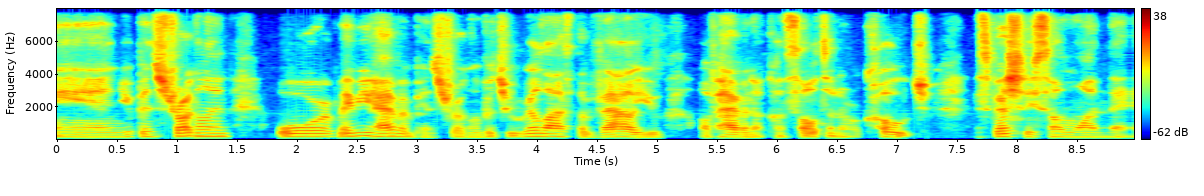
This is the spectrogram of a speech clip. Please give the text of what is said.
and you've been struggling, or maybe you haven't been struggling, but you realize the value of having a consultant or a coach, especially someone that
